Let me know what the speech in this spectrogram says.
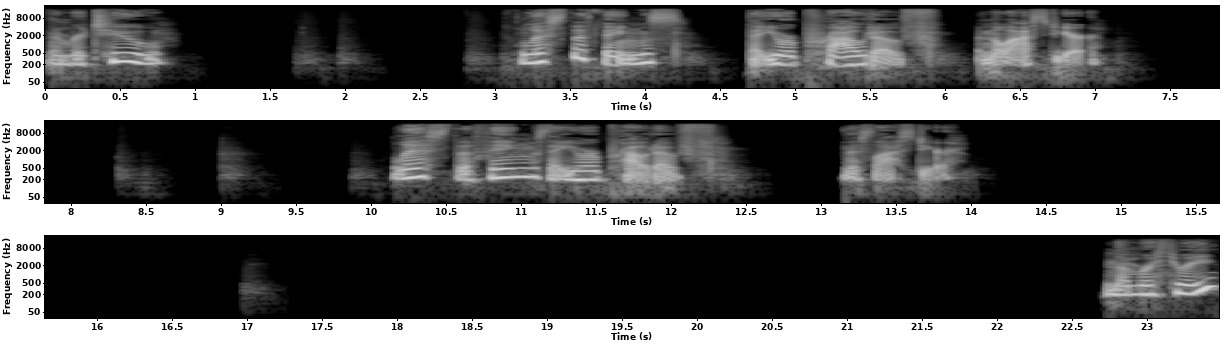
Number two, list the things that you are proud of in the last year. List the things that you're proud of this last year. Number three,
